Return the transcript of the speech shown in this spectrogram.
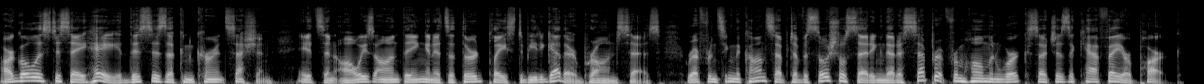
Our goal is to say, hey, this is a concurrent session. It's an always on thing and it's a third place to be together, Brond says, referencing the concept of a social setting that is separate from home and work, such as a cafe or park.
